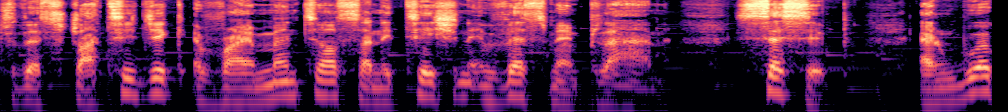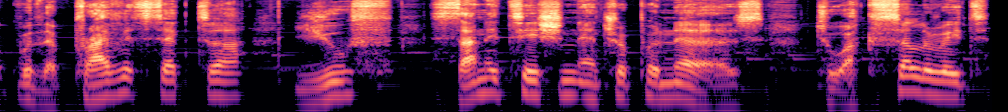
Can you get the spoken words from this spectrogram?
to the Strategic Environmental Sanitation Investment Plan, SESIP, and work with the private sector, youth, sanitation entrepreneurs to accelerate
